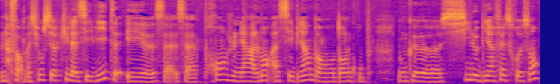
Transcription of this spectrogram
l'information circule assez vite et euh, ça, ça prend généralement assez bien dans, dans le groupe. Donc si le bienfait se ressent,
